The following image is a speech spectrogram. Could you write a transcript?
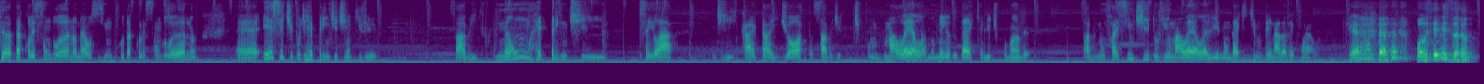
da, da, coleção do ano, né? Os cinco da coleção do ano. É, esse tipo de reprint tinha que vir, sabe? Não reprint, sei lá, de carta idiota, sabe? De tipo malela no meio do deck ali de Commander. Sabe? Não faz sentido vir uma lela ali num deck que não tem nada a ver com ela. Polemizamos.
